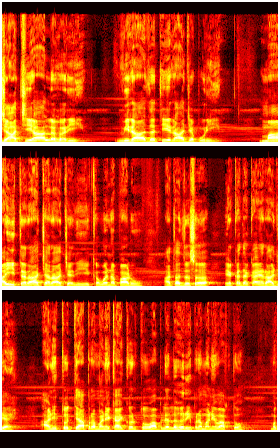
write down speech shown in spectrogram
ज्याचिया लहरी विराजती राजपुरी मा इतरा चराचरी कवन पाडू. आता जसं एखादा काय राजा आहे आणि तो त्याप्रमाणे काय करतो आपल्या लहरीप्रमाणे वागतो मग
